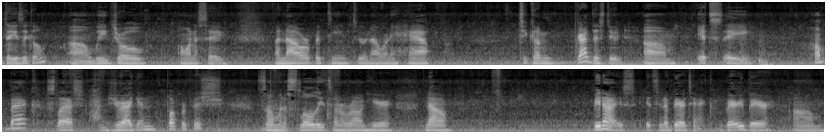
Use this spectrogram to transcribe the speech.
days ago. Um, we drove, I want to say, an hour 15 to an hour and a half to come grab this dude. Um, it's a humpback slash dragon pufferfish. So I'm gonna slowly turn around here. Now, be nice. It's in a bare tank, very bare. Um,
